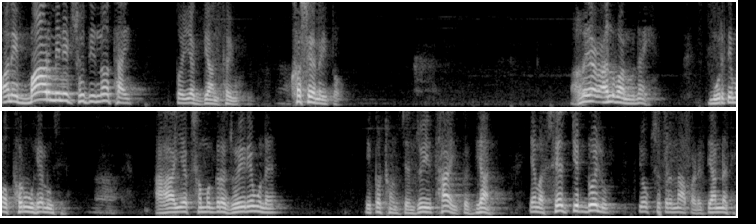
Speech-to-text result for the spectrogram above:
અને બાર મિનિટ સુધી ન થાય તો એક ધ્યાન થયું. ખસે નહીં તો. હવે હલવાનું નહીં. મૂર્તિમાં ફરવું હેલું છે. આ એક સમગ્ર જોઈ રહેવું ને, એ કઠણ છે. જોઈ થાય તો ધ્યાન. એમાં સેજ ચીટ ડોયલું યોગ સૂત્ર ના પડે, ધ્યાન નથી.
